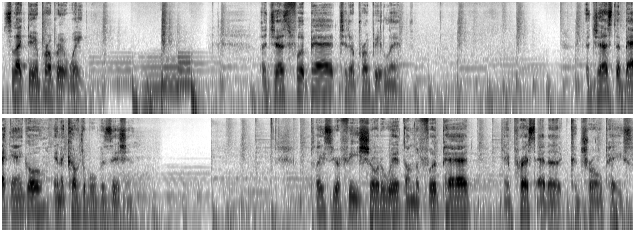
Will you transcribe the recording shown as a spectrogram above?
Select the appropriate weight. Adjust foot pad to the appropriate length. Adjust the back angle in a comfortable position. Place your feet shoulder width on the foot pad and press at a controlled pace.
